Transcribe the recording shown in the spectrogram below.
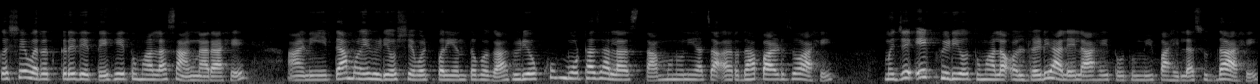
कसे वरतकडे देते हे तुम्हाला सांगणार आहे. आणि त्यामुळे व्हिडिओ शेवटपर्यंत बघा. व्हिडिओ खूप मोठा झाला असता म्हणून याचा अर्धा पार्ट जो आहे म्हणजे एक व्हिडिओ तुम्हाला ऑलरेडी आलेला आहे तो तुम्ही पाहिलासुद्धा आहे.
